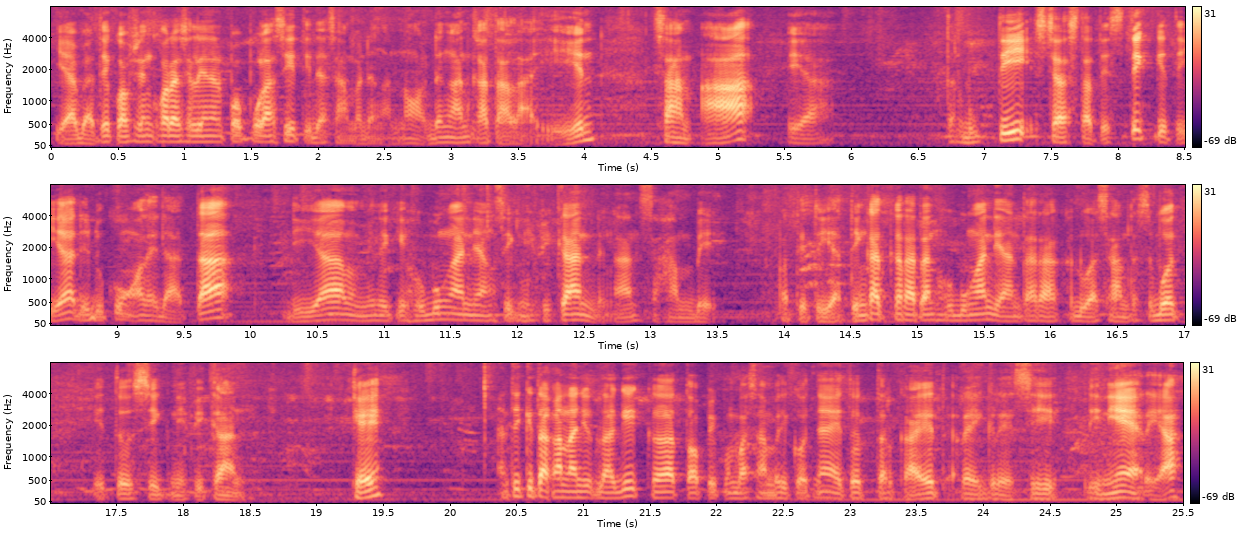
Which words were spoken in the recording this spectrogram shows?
ya berarti koefisien korelasi linear populasi tidak sama dengan nol. Dengan kata lain, saham A ya terbukti secara statistik gitu ya didukung oleh data dia memiliki hubungan yang signifikan dengan saham B. Seperti itu ya, tingkat keratan hubungan di antara kedua saham tersebut itu signifikan. Oke. Nanti kita akan lanjut lagi ke topik pembahasan berikutnya yaitu terkait regresi linier ya.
